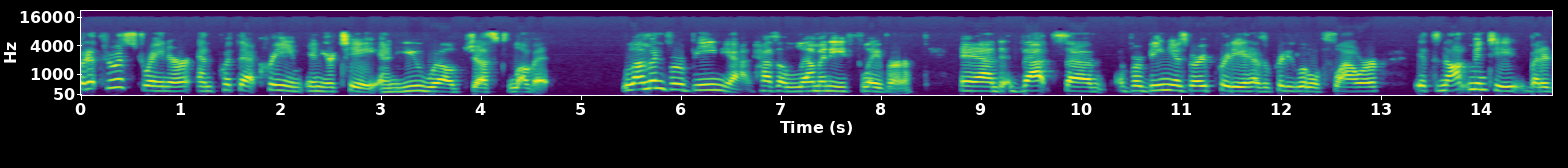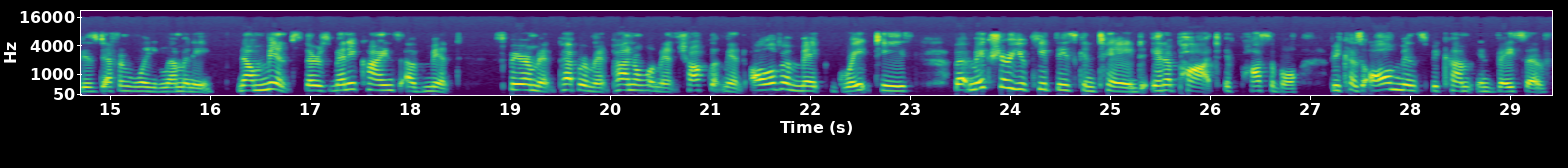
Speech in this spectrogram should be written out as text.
put it through a strainer and put that cream in your tea, and you will just love it. Lemon verbena has a lemony flavor, and that's um, verbena is very pretty. It has a pretty little flower. It's not minty, but it is definitely lemony. Now, mints. There's many kinds of mint spearmint, peppermint, pineapple mint, chocolate mint. All of them make great teas, but make sure you keep these contained in a pot if possible because all mints become invasive.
